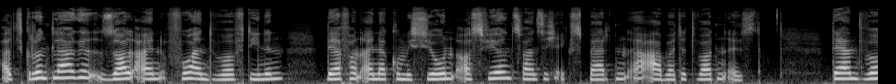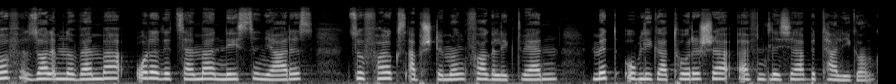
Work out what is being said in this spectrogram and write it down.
Als Grundlage soll ein Vorentwurf dienen, der von einer Kommission aus 24 Experten erarbeitet worden ist der Entwurf soll im November oder Dezember nächsten Jahres zur Volksabstimmung vorgelegt werden mit obligatorischer öffentlicher Beteiligung.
